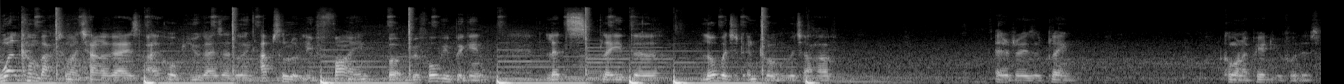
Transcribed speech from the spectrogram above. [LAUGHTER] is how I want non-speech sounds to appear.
welcome back to my channel guys. I hope you guys are doing absolutely fine. But before we begin let's play the low budget intro which i have. Editor is it playing? Come on i paid you for this.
